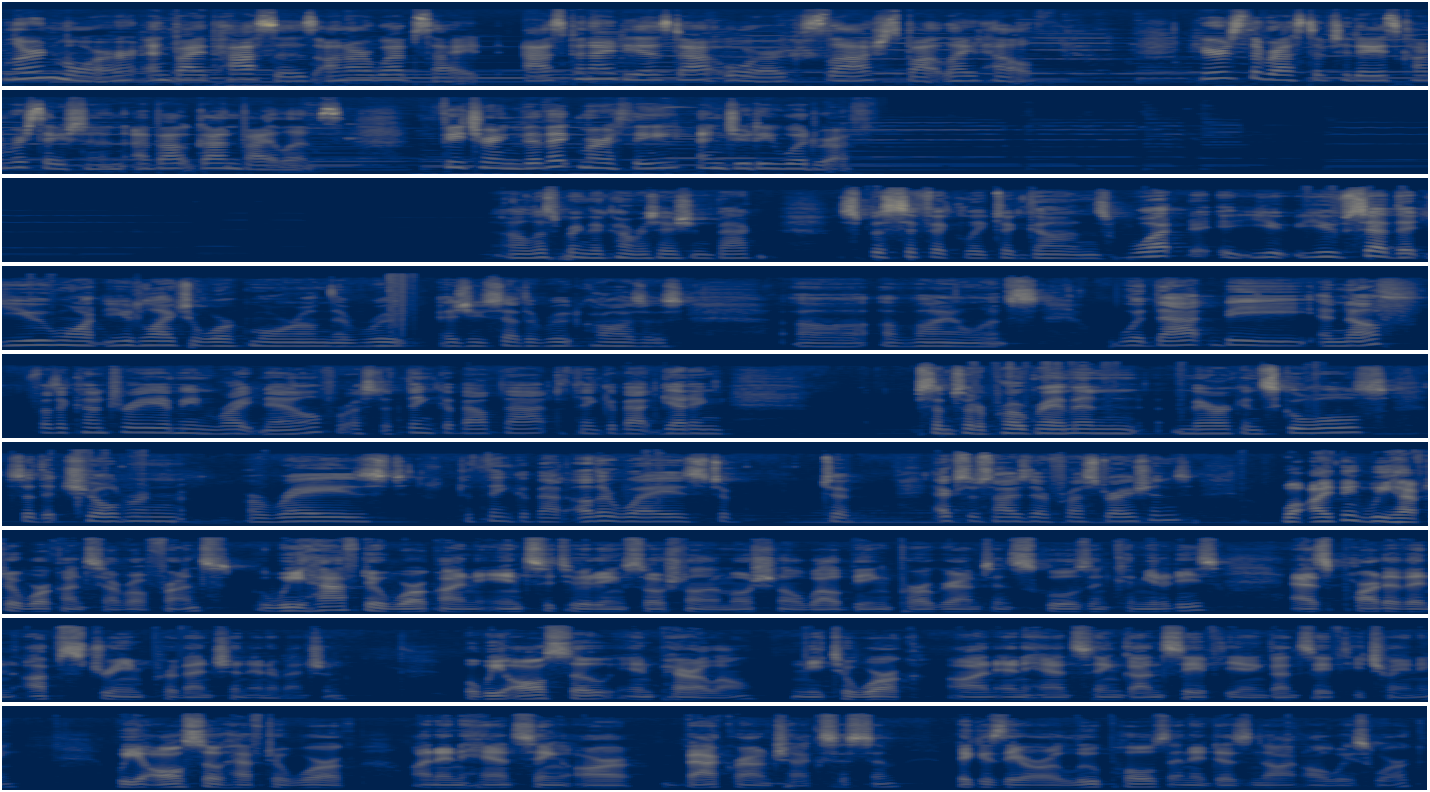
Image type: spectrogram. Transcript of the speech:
Learn more and buy passes on our website, aspenideas.org slash spotlighthealth. Here's the rest of today's conversation about gun violence, featuring Vivek Murthy and Judy Woodruff. Uh, let's bring the conversation back specifically to guns. What you, you've said that you want, you'd like to work more on the root, as you said, the root causes uh, of violence. Would that be enough for the country? I mean, right now, for us to think about that, to think about getting some sort of program in American schools so that children are raised to think about other ways to to exercise their frustrations? Well, I think we have to work on several fronts. We have to work on instituting social and emotional well being programs in schools and communities as part of an upstream prevention intervention. But we also, in parallel, need to work on enhancing gun safety and gun safety training. We also have to work on enhancing our background check system because there are loopholes and it does not always work.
